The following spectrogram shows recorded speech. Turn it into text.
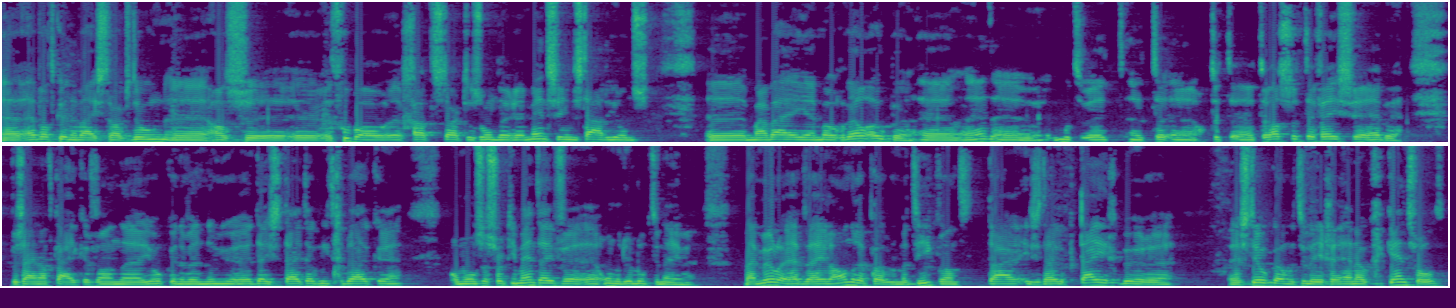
uh, wat kunnen wij straks doen uh, als het voetbal gaat starten zonder mensen in de stadions. maar wij mogen wel open. moeten we op de terrassen tv's hebben. We zijn aan het kijken van, joh, kunnen we nu deze tijd ook niet gebruiken om ons assortiment even eh, onder de loep te nemen. Bij Muller hebben we een hele andere problematiek, want daar is het hele partijengebeuren stil komen te liggen en ook gecanceld.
